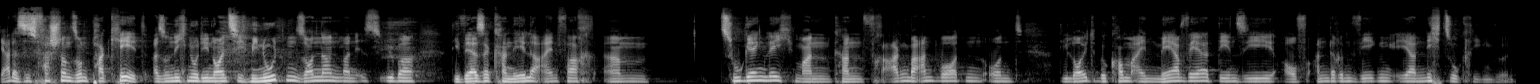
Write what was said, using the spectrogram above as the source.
ja, das ist fast schon so ein Paket. Also nicht nur die 90 Minuten, sondern man ist über diverse Kanäle einfach ähm, zugänglich, man kann Fragen beantworten und die Leute bekommen einen Mehrwert, den sie auf anderen Wegen eher nicht so kriegen würden.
